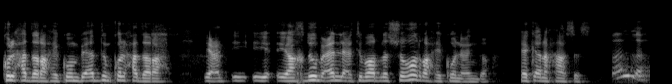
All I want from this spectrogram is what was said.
كل حدا راح يكون بيقدم كل حدا راح يع- ي- ي- ياخذوه بعين الاعتبار للشغل راح يكون عنده. هيك أنا حاسس. والله.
